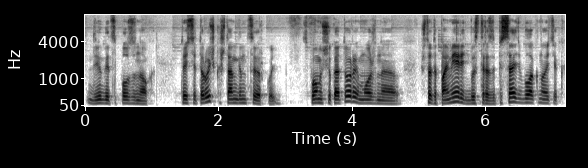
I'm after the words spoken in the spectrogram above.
двигается ползунок. То есть это ручка штангенциркуль, с помощью которой можно что-то померить, быстро записать в блокнотик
